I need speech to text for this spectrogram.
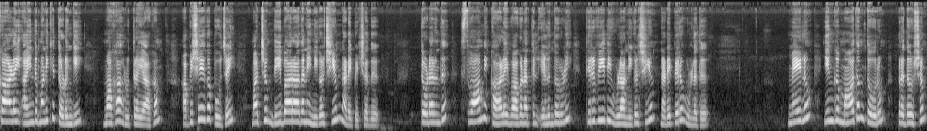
காலை ஐந்து மணிக்கு தொடங்கி மகா ருத்ரயாகம் அபிஷேக பூஜை மற்றும் தீபாராதனை நிகழ்ச்சியும் நடைபெற்றது. தொடர்ந்து சுவாமி காலை வாகனத்தில் எழுந்தருளி திருவீதி உலா நிகழ்ச்சியும் நடைபெற உள்ளது. மேலும் இங்கு மாதந்தோறும் பிரதோஷம்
